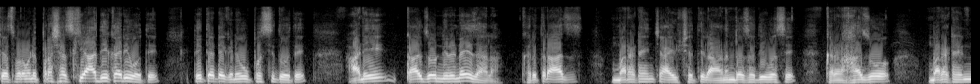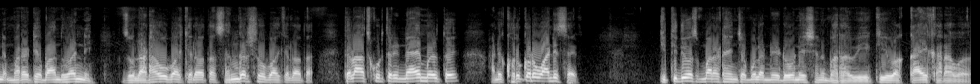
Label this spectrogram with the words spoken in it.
त्याचप्रमाणे प्रशासकीय अधिकारी होते ते त्या ठिकाणी उपस्थित होते. आणि काल जो निर्णय झाला खरं तर आज मराठ्यांच्या आयुष्यातील आनंदाचा दिवस आहे. कारण हा जो मराठ्यांनी मराठी बांधवांनी जो लढा उभा केला होता संघर्ष उभा केला होता त्याला आज कुठेतरी न्याय मिळतोय. आणि खरोखर वाणी साहेब किती दिवस मराठ्यांच्या मुलांनी डोनेशन भरावी किंवा काय करावं?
